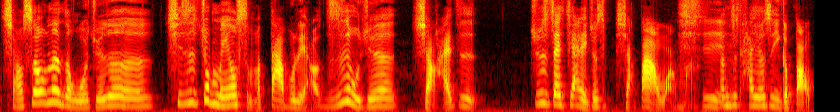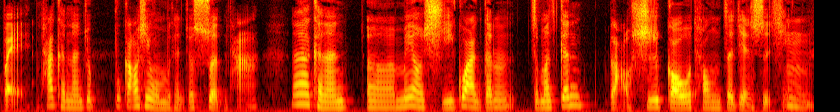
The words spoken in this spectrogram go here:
小时候那种，我觉得其实就没有什么大不了，只是我觉得小孩子就是在家里就是小霸王嘛，是但是他又是一个宝贝，他可能就不高兴，我们可能就顺他。那可能呃没有习惯跟怎么跟老师沟通这件事情，嗯，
